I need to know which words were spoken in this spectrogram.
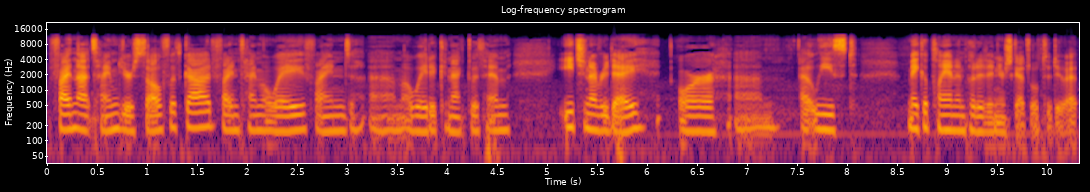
find that time to yourself with God, find time away, find um, a way to connect with Him each and every day, or um, at least make a plan and put it in your schedule to do it.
